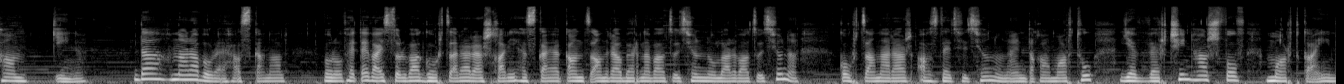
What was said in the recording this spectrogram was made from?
քան կինը։ Դա հնարավոր է հասկանալ, որովհետև այսօրվա գործարար աշխարհի հսկայական ծանրաբեռնվածությունն ու լարվածությունը կործանարար ազդեցություն ունեն տղամարդու եւ վերջին հաշվով մարդկային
